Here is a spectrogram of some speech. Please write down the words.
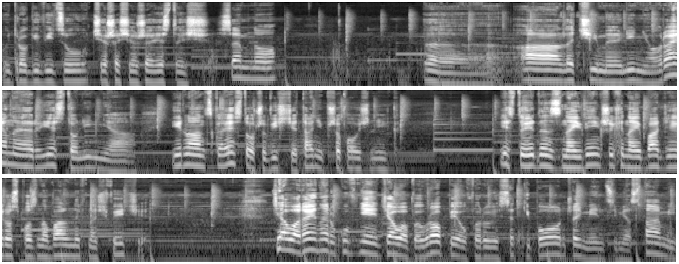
Mój drogi widzu, cieszę się, że jesteś ze mną. Eee, a lecimy linią Ryanair. Jest to linia irlandzka, jest to oczywiście tani przewoźnik. Jest to jeden z największych i najbardziej rozpoznawalnych na świecie. Działa Ryanair głównie działa w Europie, oferuje setki połączeń między miastami,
